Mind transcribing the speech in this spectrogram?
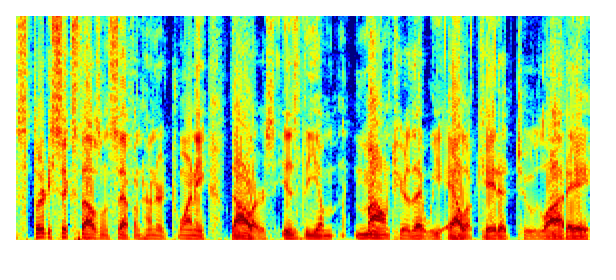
$36,720 is the amount here that we allocated to Lot A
